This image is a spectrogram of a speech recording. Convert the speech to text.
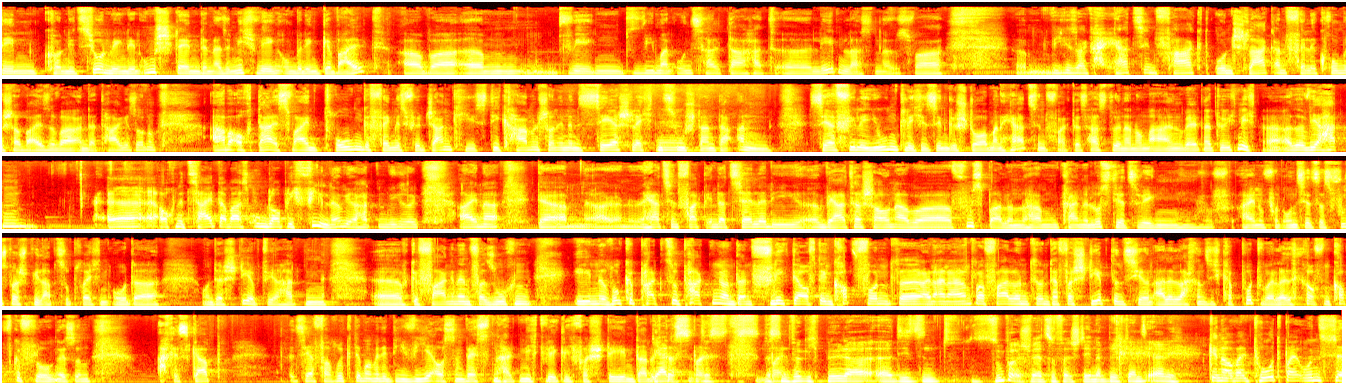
den Konditionen, wegen den Umständen, also nicht wegen unbedingt Gewalt, aber ähm, wegen, wie man uns halt da hat äh, leben lassen. Also es war, ähm, wie gesagt, Herzinfarkt und Schlaganfälle komischerweise war an der Tagesordnung. Aber auch da, es war ein Drogengefängnis für Junkies. Die kamen schon in einem sehr schlechten Zustand da an. Sehr viele Jugendliche sind gestorben an Herzinfarkt. Das hast du in der normalen Welt natürlich nicht. Also wir hatten äh, auch eine Zeit, da war es unglaublich viel. Ne? Wir hatten, wie gesagt, einer, der äh, einen Herzinfarkt in der Zelle, die äh, Wärter schauen aber Fußball und haben keine Lust jetzt wegen einem von uns jetzt das Fußballspiel abzubrechen oder und er stirbt. Wir hatten äh, Gefangenen versuchen, ihn Ruckepack zu packen und dann fliegt er auf den Kopf und äh, ein, ein anderer Fall und, und er verstirbt uns hier und alle lachen sich kaputt, weil er auf den Kopf geflogen ist und ach, es gab sehr verrückte Momente, die wir aus dem Westen halt nicht wirklich verstehen. Dadurch, Ja, das, dass bei- das, das, das sind wirklich Bilder, äh, die sind super schwer zu verstehen, da bin ich ganz ehrlich. Genau, weil Tod bei uns äh,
